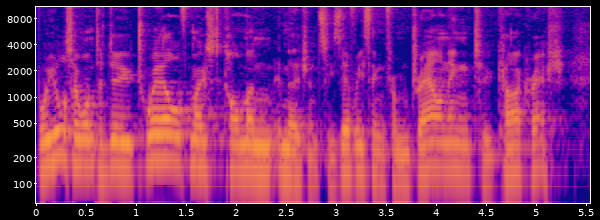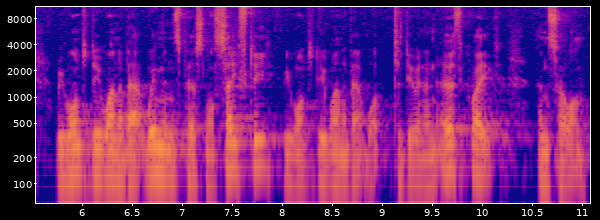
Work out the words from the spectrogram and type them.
but we also want to do 12 most common emergencies, everything from drowning to car crash. We want to do one about women's personal safety. We want to do one about what to do in an earthquake, and so on.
